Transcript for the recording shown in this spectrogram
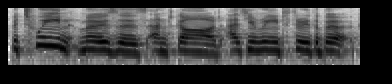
between Moses and God as you read through the book.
